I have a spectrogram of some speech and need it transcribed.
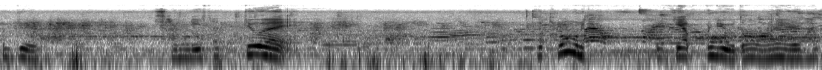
มันอยู่ชั้นนี้ทัดด้วยสักครู่นึงเจี๊ยบมันอยู่ตรงนั้นี่ยเลยครับ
